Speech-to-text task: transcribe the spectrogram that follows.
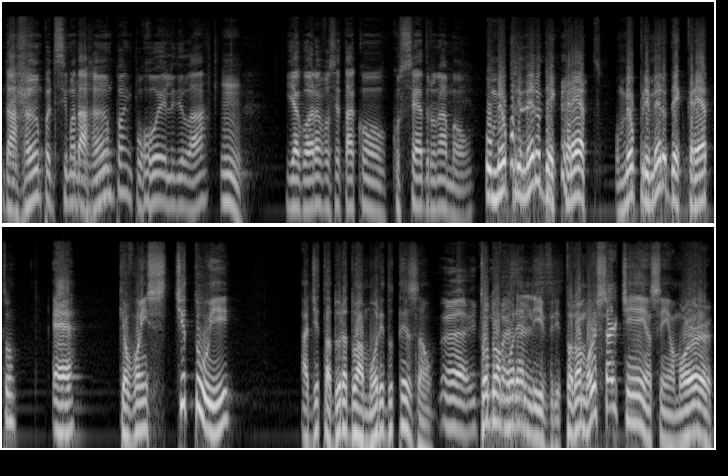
da rampa, de cima da rampa, empurrou ele de lá. deixa- Hum. E agora você tá com, com o cedro na mão. O meu primeiro decreto, o meu primeiro decreto é que eu vou instituir a ditadura do amor e do tesão. É, e Todo amor é livre, todo amor certinho, assim, amor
